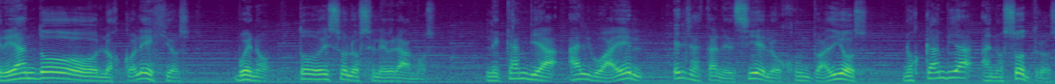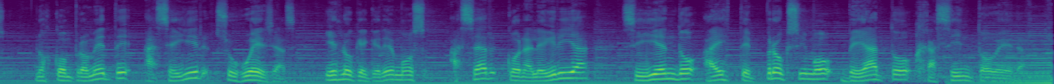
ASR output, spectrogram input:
creando los colegios. Bueno, todo eso lo celebramos. ¿Le cambia algo a Él? Él ya está en el cielo, junto a Dios. Nos cambia a nosotros, nos compromete a seguir sus huellas. Y es lo que queremos hacer con alegría, siguiendo a este próximo Beato Jacinto Vera.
